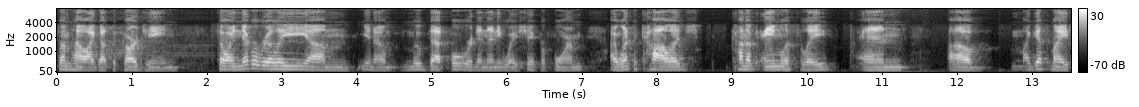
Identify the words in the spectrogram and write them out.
somehow I got the car gene. So I never really, um, you know, moved that forward in any way, shape, or form. I went to college kind of aimlessly, and uh, I guess my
